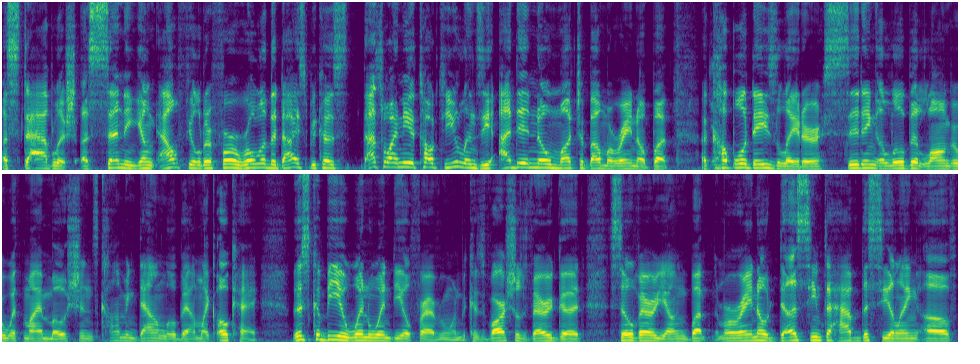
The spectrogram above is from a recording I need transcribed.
established, ascending young outfielder for a roll of the dice because that's why I need to talk to you, Lindsey. I didn't know much about Moreno, but a couple of days later, sitting a little bit longer with my emotions, calming down a little bit, I'm like, okay, this could be a win win deal for everyone because Varsho's very good, still very young, but Moreno does seem to have the ceiling of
